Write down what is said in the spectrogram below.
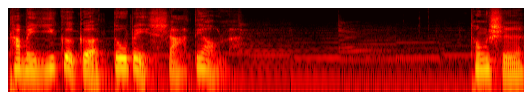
他们一个个都被杀掉了。同时，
